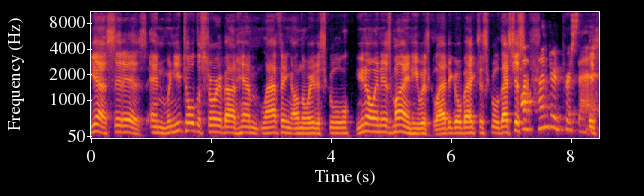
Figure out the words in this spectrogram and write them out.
Yes, it is. And when you told the story about him laughing on the way to school, you know, in his mind, he was glad to go back to school. That's just a hundred percent. It's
